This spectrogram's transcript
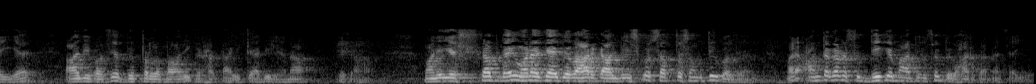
यही है। आदि पद से विप्रलंब आदि ग्रह इत्यादि लेना ये कहा। माने ये सब नहीं होना चाहिए व्यवहार काल में, इसको सप्त समुद्धि बोलते हैं। माने अंतकरण शुद्धि के माध्यम से व्यवहार करना चाहिए।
